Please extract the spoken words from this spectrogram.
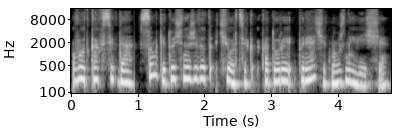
Вот как всегда, в сумке точно живет чертик, который прячет нужные вещи.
